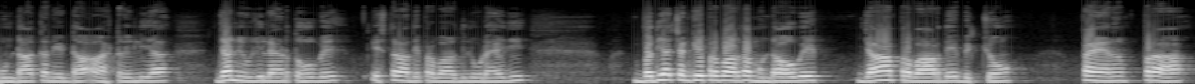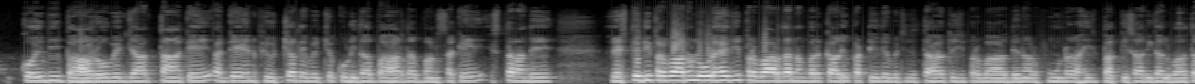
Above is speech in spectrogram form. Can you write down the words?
ਮੁੰਡਾ ਕੈਨੇਡਾ, ਆਸਟ੍ਰੇਲੀਆ ਜਾਂ ਨਿਊਜ਼ੀਲੈਂਡ ਤੋਂ ਹੋਵੇ, ਇਸ ਤਰ੍ਹਾਂ ਦੇ ਪਰਿਵਾਰ ਦੀ ਲੋੜ ਹੈ ਜੀ। ਵਧੀਆ ਚੰਗੇ ਪਰਿਵਾਰ ਦਾ ਮੁੰਡਾ ਹੋਵੇ ਜਾਂ ਪਰਿਵਾਰ ਦੇ ਵਿੱਚੋਂ ਭੈਣ, ਭਰਾ ਕੋਈ ਵੀ ਬਾਹਰ ਹੋਵੇ ਜਾਂ ਤਾਂ ਕਿ ਅੱਗੇ ਇਨ ਫਿਊਚਰ ਦੇ ਵਿੱਚ ਕੁੜੀ ਦਾ ਬਾਹਰ ਦਾ ਬਣ ਸਕੇ, ਇਸ ਤਰ੍ਹਾਂ ਦੇ ਰਿਸ਼ਤੇ ਦੀ ਪਰਿਵਾਰ ਨੂੰ ਲੋੜ ਹੈ ਜੀ। ਪਰਿਵਾਰ ਦਾ ਨੰਬਰ ਕਾਲੀ ਪੱਟੀ ਦੇ ਵਿੱਚ ਦਿੱਤਾ ਹੋਇਆ, ਤੁਸੀਂ ਪਰਿਵਾਰ ਦੇ ਨਾਲ ਫੋਨ ਰਾਹੀਂ ਬਾਕੀ ਸਾਰੀ ਗੱਲਬਾਤ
